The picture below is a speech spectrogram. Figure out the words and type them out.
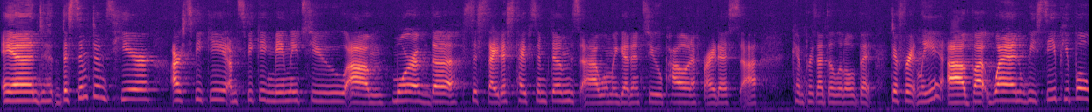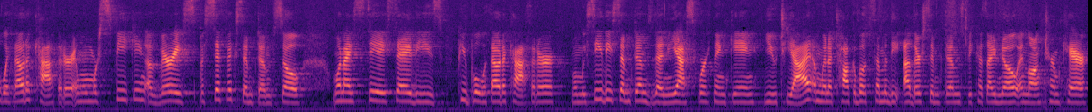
And the symptoms here are speaking, I'm speaking mainly to um, more of the cystitis type symptoms. Uh, when we get into pyelonephritis, uh, can present a little bit differently. Uh, but when we see people without a catheter and when we're speaking of very specific symptoms, so when I say, say these people without a catheter, when we see these symptoms, then yes, we're thinking UTI. I'm going to talk about some of the other symptoms because I know in long-term care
